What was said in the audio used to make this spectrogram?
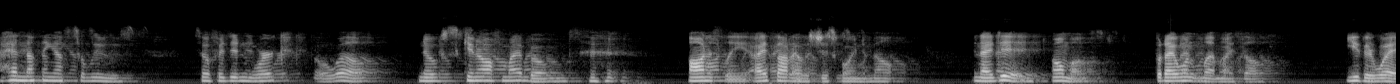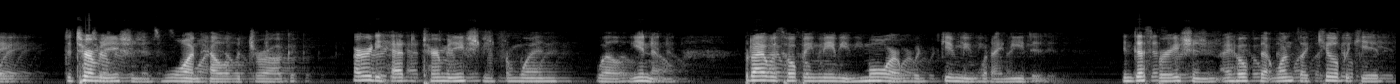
I had nothing else to lose. So if it didn't work, oh well. No skin off my bones. Honestly, I thought I was just going to melt. And I did, almost. But I wouldn't let myself. Either way, determination is one hell of a drug. I already had determination from when, well, you know. But I was hoping maybe more would give me what I needed. In desperation, I hoped that once I killed the kid,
